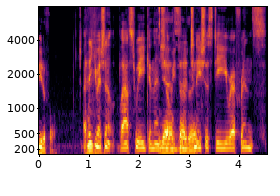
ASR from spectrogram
It's beautiful. I think you mentioned it last week, and then Yeah, Shelby did a sounds right. Tenacious D reference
